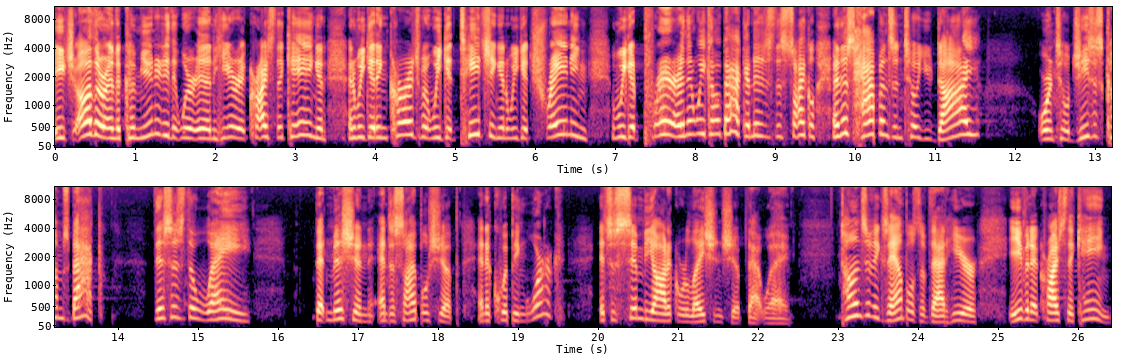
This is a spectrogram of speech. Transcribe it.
each other and the community that we're in here at Christ the King. And, and we get encouragement, we get teaching, and we get training, and we get prayer, and then we go back. And it is this cycle. And this happens until you die or until Jesus comes back. This is the way that mission and discipleship and equipping work. It's a symbiotic relationship that way. Tons of examples of that here, even at Christ the King,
